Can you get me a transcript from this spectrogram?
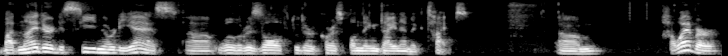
but neither the C nor the S uh, will resolve to their corresponding dynamic types. Um, however,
